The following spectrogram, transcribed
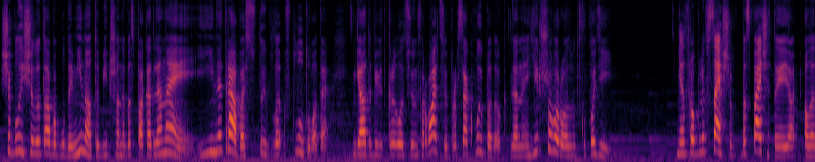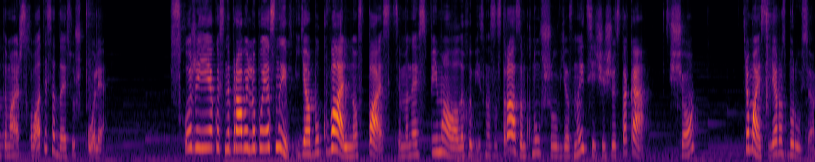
Що ближче до тебе буде міна, то більша небезпека для неї. Їй не треба сюди вплутувати. Я тобі відкрила цю інформацію про всяк випадок для найгіршого розвитку подій. Я зроблю все, щоб вбезпечити її, але ти маєш сховатися десь у школі. Схоже, я якось неправильно пояснив. Я буквально в пастці. Мене спіймала лиховісна сестра, замкнувши у в'язниці чи щось таке. Що? Тримайся, я розберуся.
